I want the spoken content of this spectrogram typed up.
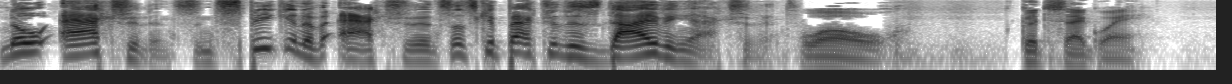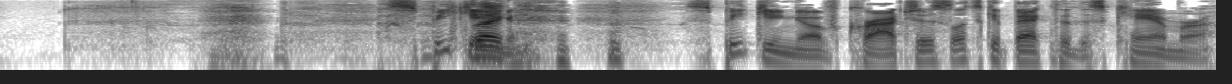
no accidents. And speaking of accidents, let's get back to this diving accident. Whoa. Good segue. Speaking speaking of crotches, let's get back to this camera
